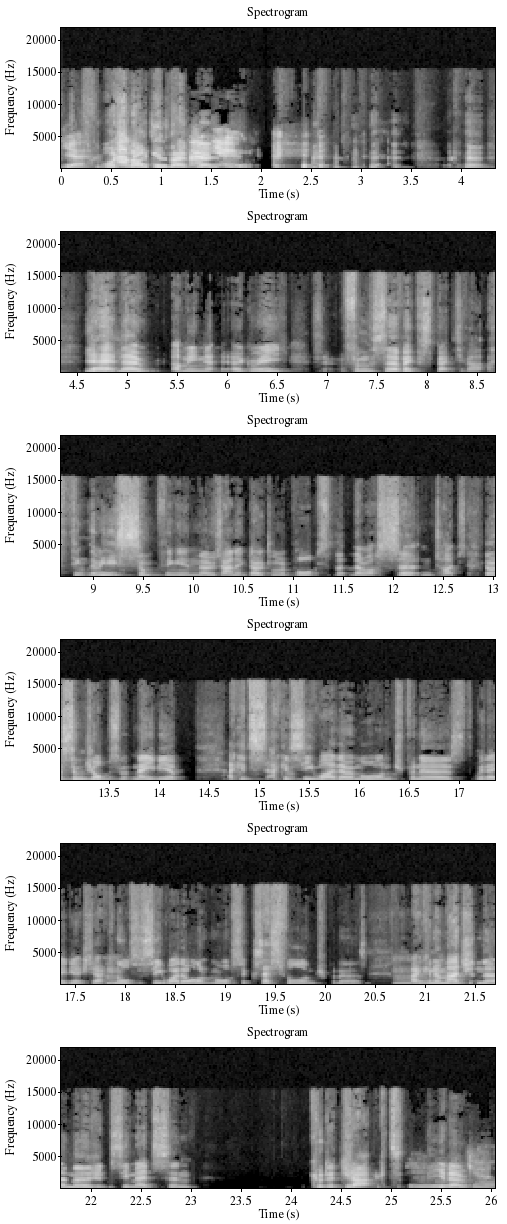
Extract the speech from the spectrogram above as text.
Yeah. What should I do what then, about James? you? yeah, no, I mean, agree. From the survey perspective, I I think there is something in those anecdotal reports that there are certain types. There are some jobs that maybe are. I could s- I can see why there are more entrepreneurs with ADHD. I can Mm. also see why there aren't more successful entrepreneurs. Mm. I can imagine that emergency medicine could attract, you Mm, know, yeah.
